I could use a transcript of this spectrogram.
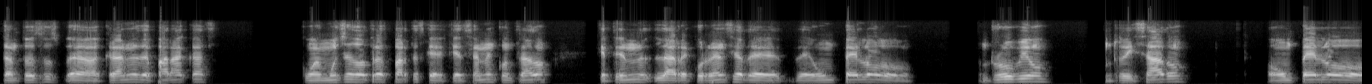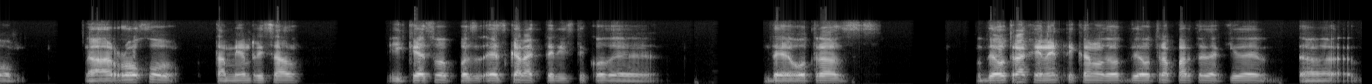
tanto esos uh, cráneos de paracas como en muchas otras partes que, que, se han encontrado, que tienen la recurrencia de, de un pelo rubio rizado o un pelo uh, rojo también rizado. Y que eso pues es característico de, de otras de otra genética no de, otra parte de aquí de, uh,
